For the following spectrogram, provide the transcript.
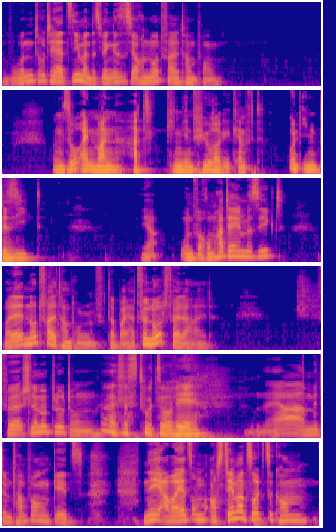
Wohnen tut hier jetzt niemand, deswegen ist es ja auch ein Notfalltampon. Und so ein Mann hat gegen den Führer gekämpft und ihn besiegt. Ja. Und warum hat er ihn besiegt? Weil er einen Notfalltampon dabei hat. Für Notfälle halt. Für schlimme Blutungen. Es tut so weh. Ja, mit dem Tampon geht's. Nee, aber jetzt, um aufs Thema zurückzukommen,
